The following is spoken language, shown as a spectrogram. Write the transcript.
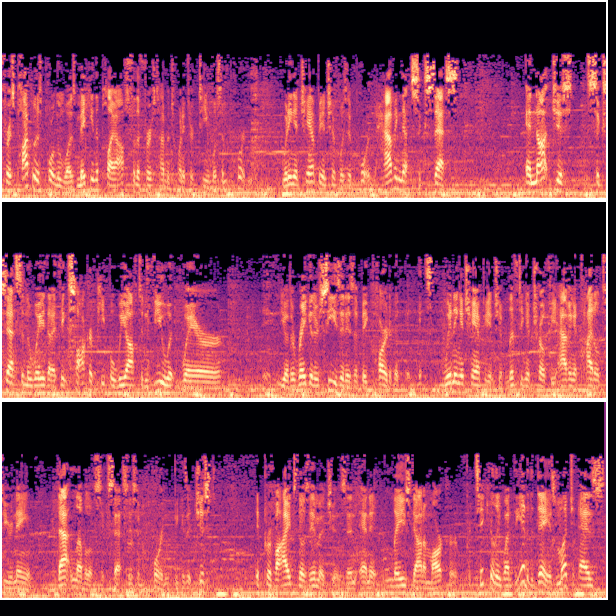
for as popular as Portland was, making the playoffs for the first time in 2013 was important. Winning a championship was important. Having that success, and not just success in the way that I think soccer people, we often view it where you know the regular season is a big part of it. It's winning a championship, lifting a trophy, having a title to your name. That level of success is important because it just it provides those images and, and it lays down a marker. Particularly when at the end of the day, as much as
